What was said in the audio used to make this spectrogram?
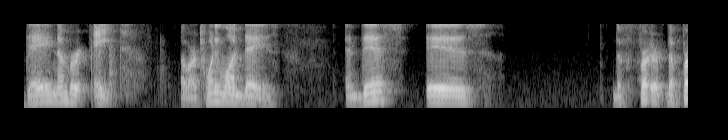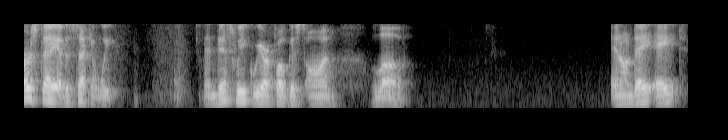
day number eight of our 21 days. And this is the, fir- the first day of the second week. And this week we are focused on love. And on day eight,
